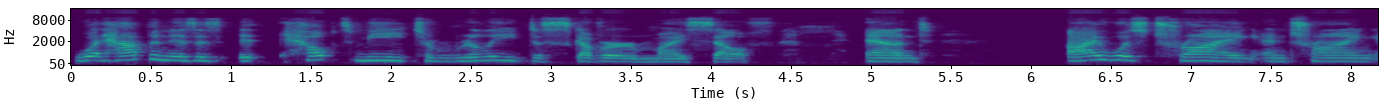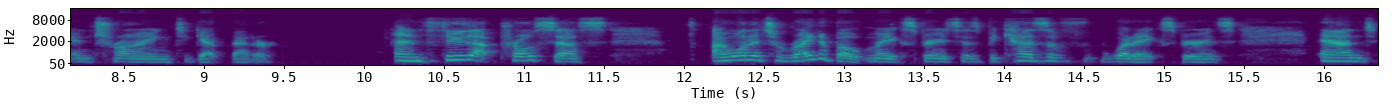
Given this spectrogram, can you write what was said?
what happened is is it helped me to really discover myself, and I was trying and trying and trying to get better. And through that process, I wanted to write about my experiences because of what I experienced, and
